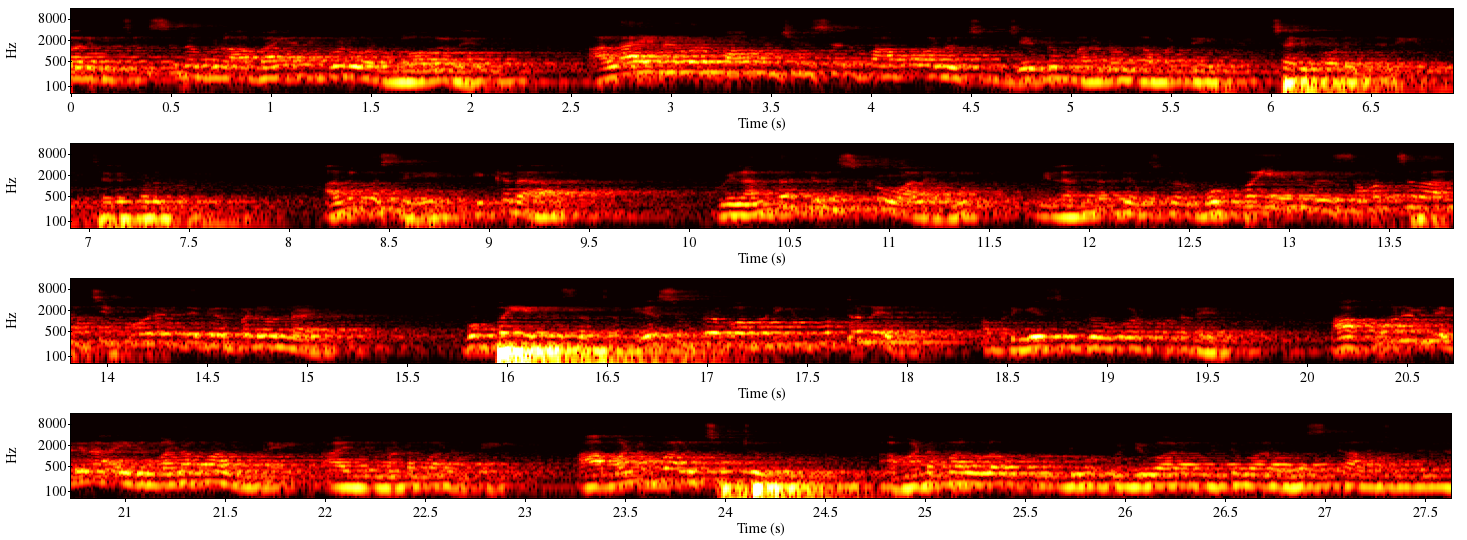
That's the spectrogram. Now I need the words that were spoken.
వారికి చూసినప్పుడు ఆ భయానికి కూడా వాడు లోగలేదు అలా అయినా కూడా పాపం చేశారు పాపం వాళ్ళు వచ్చిన జీతం మరణం కాబట్టి చనిపోవడం జరిగింది చనిపోవడం జరిగింది. అందుకోసే ఇక్కడ వీళ్ళందరూ తెలుసుకోవాలని వీళ్ళందరూ తెలుసుకోవాలి. ముప్పై ఎనిమిది సంవత్సరాల నుంచి కోరిక దగ్గర పడి ఉన్నాడు. ముప్పై ఎనిమిది సంవత్సరాలు. యేసుప్రభు అప్పటికి పుట్టలేదు. అప్పుడు యేసుప్రభు కూడా పుట్టలేదు. ఆ కోరిక దగ్గర ఐదు మండపాలు ఉంటాయి. ఆ ఐదు మండపాలు ఉంటాయి. ఆ మండపాల చుట్టూ ఆ మండపాల్లో గుడ్డు గుడ్డివారు గుడ్డివారు ఉసుకాల చేతులు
